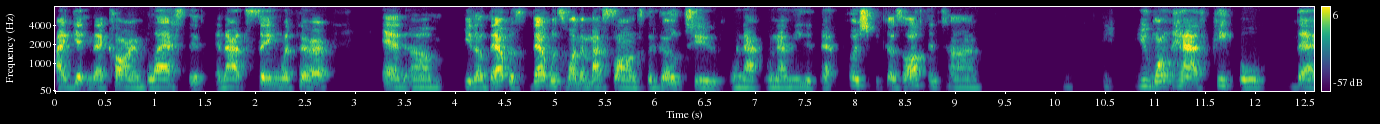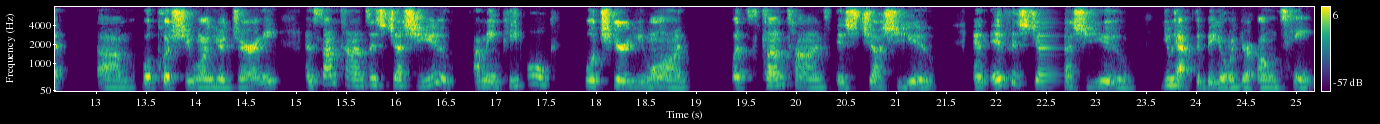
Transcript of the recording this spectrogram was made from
I'd get in that car and blast it and I'd sing with her. And um, you know, that was that was one of my songs the go to when I when I needed that push because oftentimes you won't have people that um, will push you on your journey. And sometimes it's just you. I mean, people will cheer you on, but sometimes it's just you. And if it's just you, you have to be on your own team.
